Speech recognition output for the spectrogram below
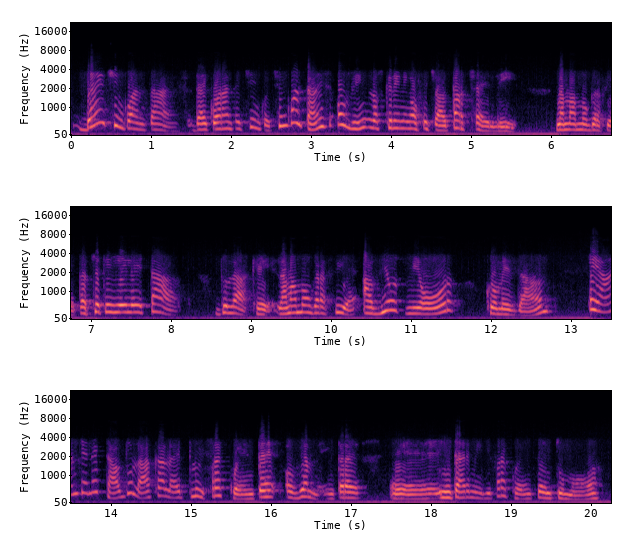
Dai 50 anni, dai 45 50 anni, ho vinto lo screening ufficiale, parcelli, la mammografia, perché è l'età che la mammografia ha avviato migliore come esame e anche l'età che è più frequente ovviamente eh, in termini di frequenza il tumore.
